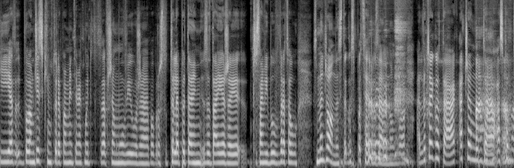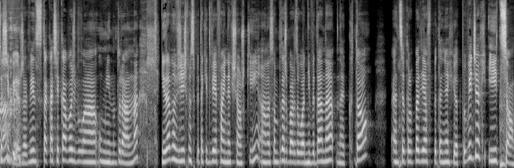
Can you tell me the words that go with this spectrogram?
I ja byłam dzieckiem, które pamiętam, jak mój tata zawsze mówił, że po prostu tyle pytań zadaje, że czasami był, wracał zmęczony z tego spaceru ze mną, bo a dlaczego tak? A czemu aha, to? A skąd aha. to się bierze? Więc taka ciekawość była u mnie naturalna. Niedawno wzięliśmy sobie takie dwie fajne książki. One są też bardzo ładnie wydane. Kto? Encyklopedia w pytaniach i odpowiedziach i co?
